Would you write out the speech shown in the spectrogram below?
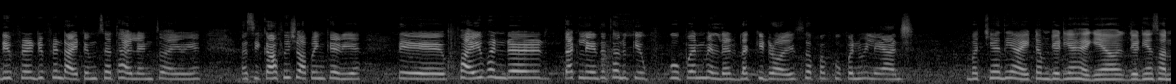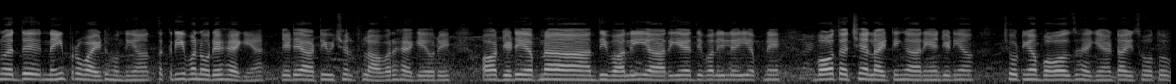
ਡਿਫਰੈਂਟ ਡਿਫਰੈਂਟ ਆਈਟਮਸ ਹੈ ਥਾਈਲੈਂਡ ਤੋਂ ਆਏ ਹੋਏ ਹੈ ਅਸੀਂ ਕਾਫੀ ਸ਼ਾਪਿੰਗ ਕਰੀ ਹੈ ਤੇ 500 ਤੱਕ ਲੈਣ ਤੇ ਤੁਹਾਨੂੰ ਕੂਪਨ ਮਿਲਦਾ ਲੱਕੀ ਡਰਾਇਸ ਆਪਾਂ ਕੂਪਨ ਵੀ ਲਿਆ ਅੱਜ। ਬੱਚਿਆਂ ਦੀਆਂ ਆਈਟਮ ਜਿਹੜੀਆਂ ਹੈਗੀਆਂ, ਜਿਹੜੀਆਂ ਸਾਨੂੰ ਇੱਥੇ ਨਹੀਂ ਪ੍ਰੋਵਾਈਡ ਹੁੰਦੀਆਂ, ਤਕਰੀਬਨ ਉਰੇ ਹੈਗੀਆਂ, ਜਿਹੜੇ ਆਰਟੀਫੀਸ਼ੀਅਲ ਫਲਾਵਰ ਹੈਗੇ ਉਰੇ, ਔਰ ਜਿਹੜੇ ਆਪਣਾ ਦੀਵਾਲੀ ਆ ਰਹੀ ਹੈ, ਦੀਵਾਲੀ ਲਈ ਆਪਣੇ ਬਹੁਤ ਅੱਛੀਆਂ ਲਾਈਟਿੰਗ ਆ ਰਹੀਆਂ, ਜਿਹੜੀਆਂ ਛੋਟੀਆਂ ਬਾਲਸ ਹੈਗੀਆਂ 250 ਤੋਂ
